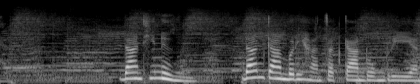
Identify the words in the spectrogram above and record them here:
2568 ด้านที่ 1 ด้านการบริหารจัดการโรงเรียน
